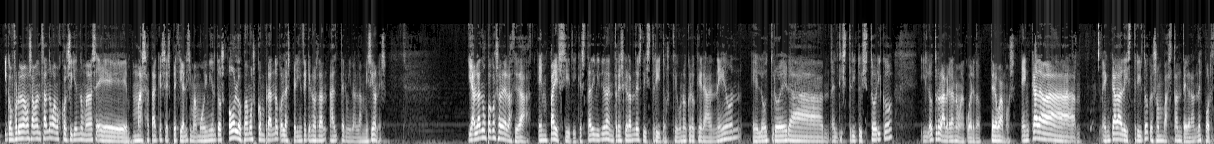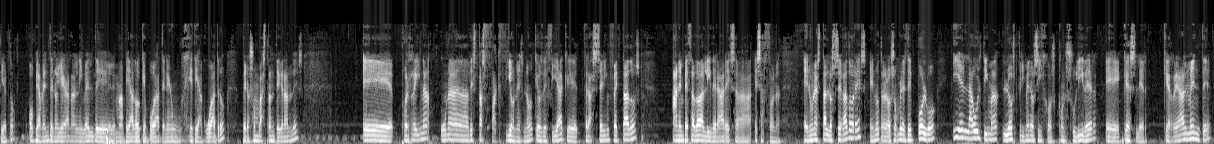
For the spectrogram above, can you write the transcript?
Y conforme vamos avanzando vamos consiguiendo más, eh, más ataques especiales y más movimientos o los vamos comprando con la experiencia que nos dan al terminar las misiones. Y hablando un poco sobre la ciudad, Empire City, que está dividida en tres grandes distritos, que uno creo que era Neon, el otro era el distrito histórico y el otro la verdad no me acuerdo. Pero vamos, en cada en cada distrito, que son bastante grandes, por cierto, obviamente no llegan al nivel de mapeado que pueda tener un GTA 4, pero son bastante grandes. eh, pues reina una de estas facciones, ¿no? Que os decía que tras ser infectados han empezado a liderar esa, esa zona. En una están los segadores, en otra los hombres de polvo y en la última los primeros hijos, con su líder eh, Kessler, que realmente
